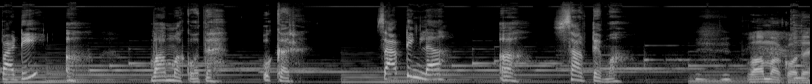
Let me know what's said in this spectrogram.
பாட்டி? ஆ, வாம்மா கோத. உட்காரு சாப்பிட்டீங்களா? ஆ சாப்பிட்டேம்மா. வாமா கோதை.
